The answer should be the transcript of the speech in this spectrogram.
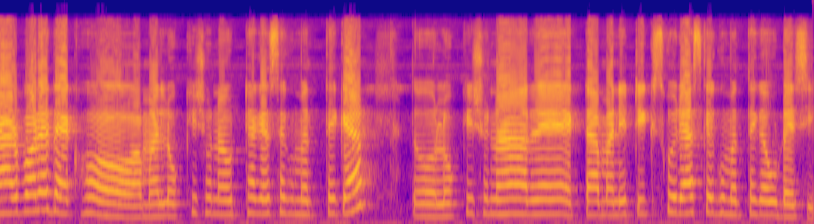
তারপরে দেখো, আমার লক্ষ্মী সোনা উঠে গেছে ঘুমের থেকে। তো লক্ষ্মী সোনারে একটা মানে টিক্স করে আজকে ঘুমের থেকে উঠাইছি।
